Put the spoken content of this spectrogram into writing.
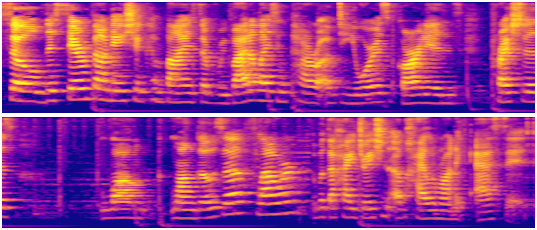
So this serum foundation combines the revitalizing power of Dior's Gardens Precious long, Longoza flower with the hydration of hyaluronic acid.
